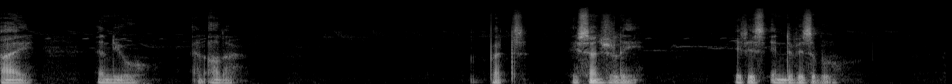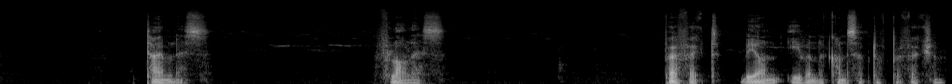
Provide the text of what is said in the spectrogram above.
I and you and other, but essentially it is indivisible, timeless, flawless, perfect beyond even the concept of perfection.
